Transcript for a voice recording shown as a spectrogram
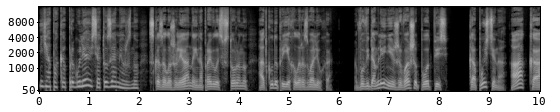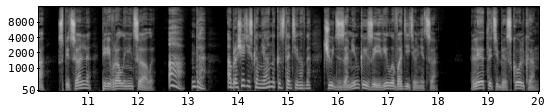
«Я пока прогуляюсь, а то замерзну», — сказала Жулиана и направилась в сторону, откуда приехала развалюха. «В уведомлении же ваша подпись. Капустина А.К. Специально переврал инициалы». «А, да. Обращайтесь ко мне, Анна Константиновна», — чуть с заминкой заявила водительница. «Лет-то тебе сколько?»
